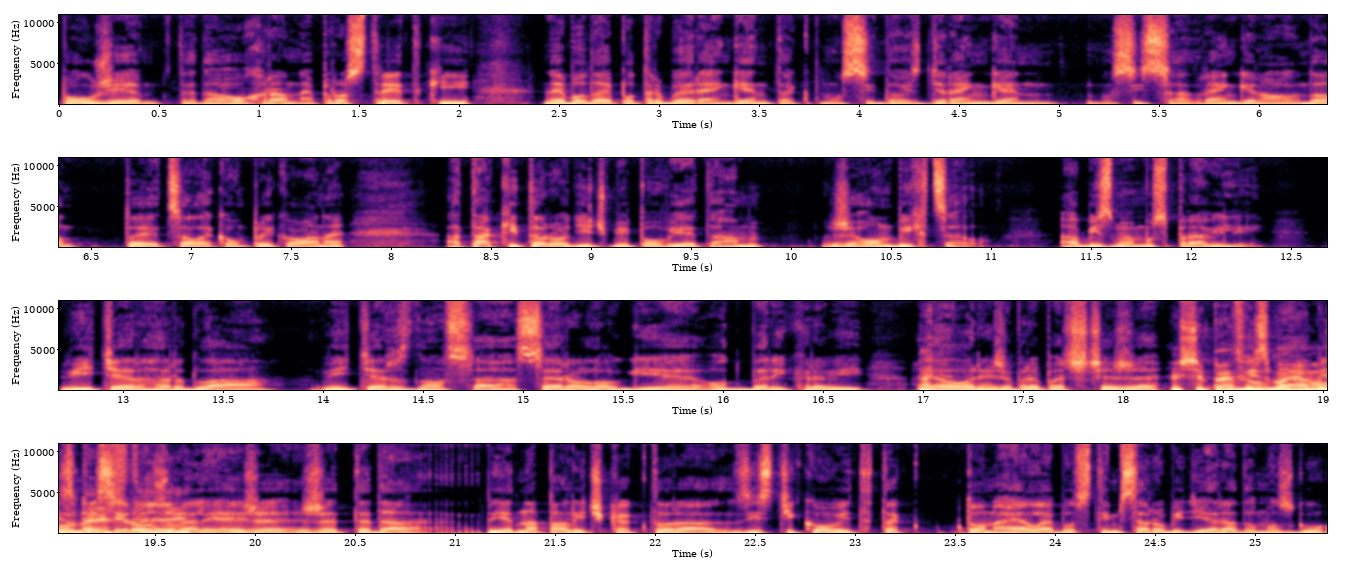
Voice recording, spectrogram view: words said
použijem teda ochranné prostriedky, nebodaj potrebuje rengen, tak musí dojsť rengen, musí sa rengen, no to je celé komplikované. A takýto rodič mi povie tam, že on by chcel, aby sme mu spravili výter hrdla, výter z nosa, serológie, odbery krvi. A ja hovorím, že prepačte, že Ešte aby sme, aby sme si rozumeli, hej, že, že teda jedna palička, ktorá zistí COVID, tak to ne, lebo s tým sa robí diera do mozgu,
